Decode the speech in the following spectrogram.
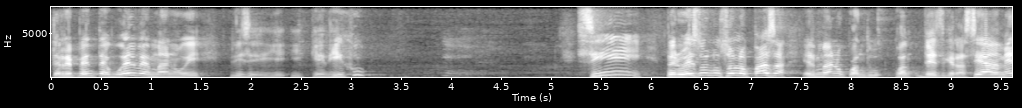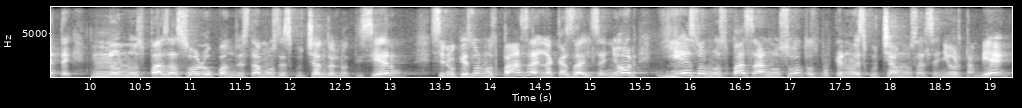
De repente vuelve, hermano, y dice, ¿y, qué dijo? Sí, pero eso no solo pasa, hermano, cuando, desgraciadamente no nos pasa solo cuando estamos escuchando el noticiero, sino que eso nos pasa en la casa del Señor y eso nos pasa a nosotros porque no escuchamos al Señor también.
